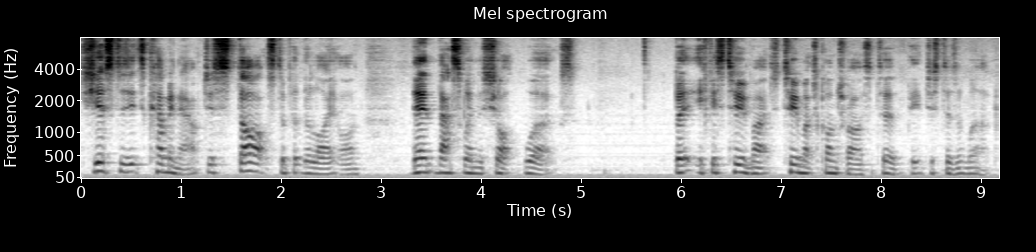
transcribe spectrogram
just as it's coming out, just starts to put the light on, then that's when the shot works. But if it's too much, too much contrast, to, it just doesn't work.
